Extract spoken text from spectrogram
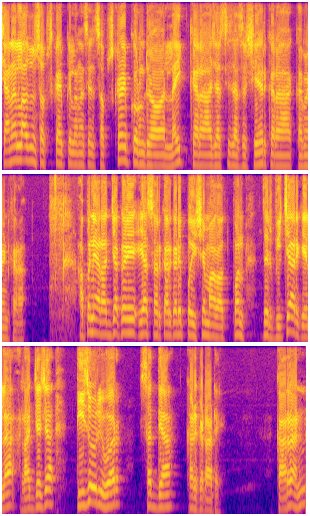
चॅनलला अजून सबस्क्राईब केलं नसेल सबस्क्राईब करून ठेवा. लाईक करा जास्तीत जास्त शेअर करा कमेंट करा. आपण या राज्याकडे या सरकारकडे पैसे मागावत. पण जर विचार केला राज्याच्या तिजोरीवर सध्या खडखडाट आहे. कारण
